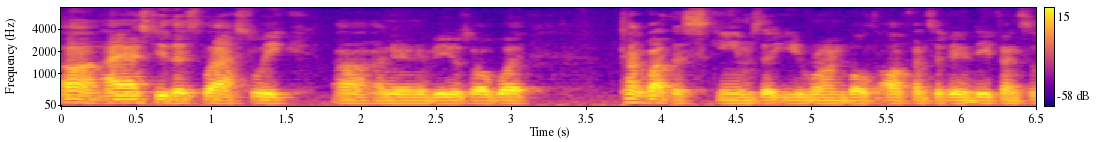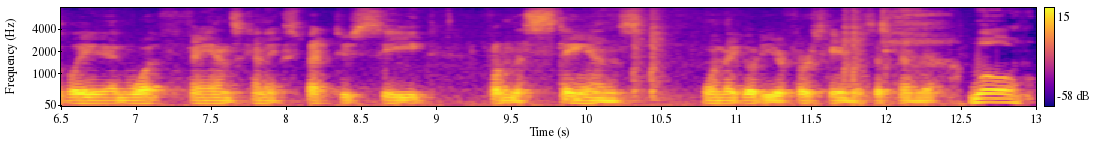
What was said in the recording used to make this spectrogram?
Uh, I asked you this last week uh, on your interview as well, but talk about the schemes that you run both offensively and defensively and what fans can expect to see from the stands when they go to your first game in September? Well,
